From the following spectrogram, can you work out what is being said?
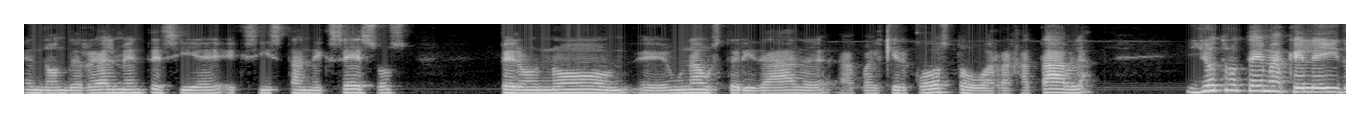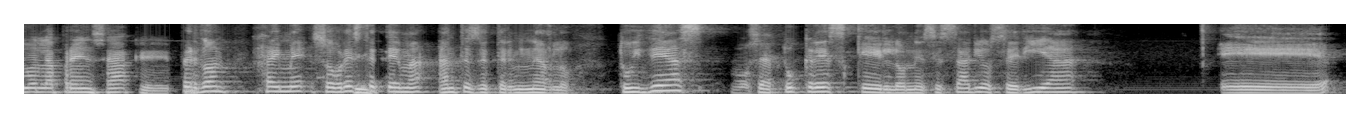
en donde realmente sí existan excesos, pero no eh, una austeridad a cualquier costo o a rajatabla. Y otro tema que he leído en la prensa que... Pues Perdón, Jaime, sobre este tema, antes de terminarlo, ¿Tu ideas, o sea, tú crees que lo necesario sería eh,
